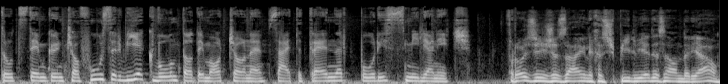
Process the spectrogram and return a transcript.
Trotzdem gehen Schaffhauser wie gewohnt an den Match an, sagt der Trainer Boris Smiljanic. Für uns ist es eigentlich ein Spiel wie jedes andere auch.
